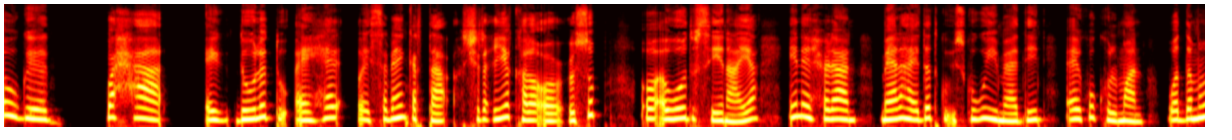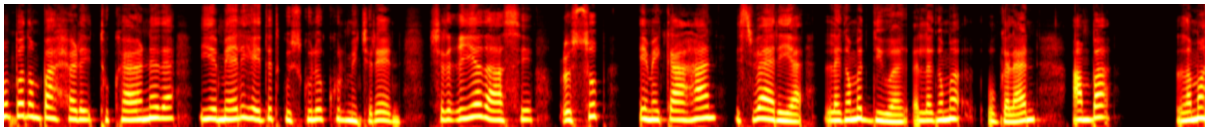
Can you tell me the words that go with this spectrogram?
awgeed waxa ay dowladdu ay samayn kartaa sharciyo kale oo cusub oo awoodu siinaya inay xidhaan meelaha ay dadku iskugu yimaadeen ay ku kulmaan wadamo badan baa xidhay dukaanada iyo meelihii ay dadku iskula kulmi jireen. Sharciyadaasi cusub imika ahaan isbariya lagama diiwaan lagama ogolaan amba lama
